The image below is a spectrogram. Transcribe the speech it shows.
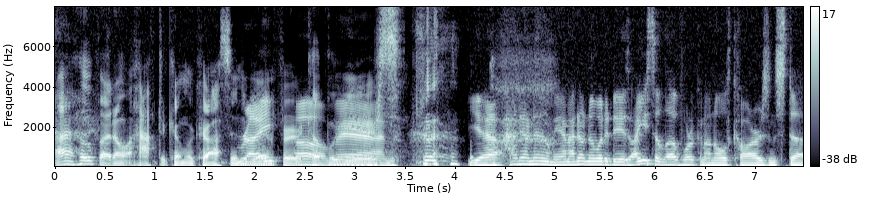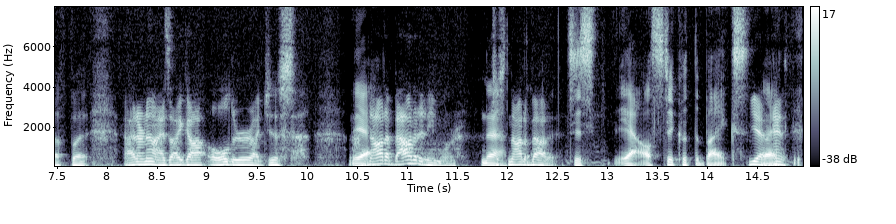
I hope I don't have to come across it again Right? for a Oh, couple man. years. yeah, I don't know, man. I don't know what it is. I used to love working on old cars and stuff, but I don't know. As I got older, I just Yeah. I'm not about it anymore. No. Just not about it. Just yeah, I'll stick with the bikes. Yeah, Like, and,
